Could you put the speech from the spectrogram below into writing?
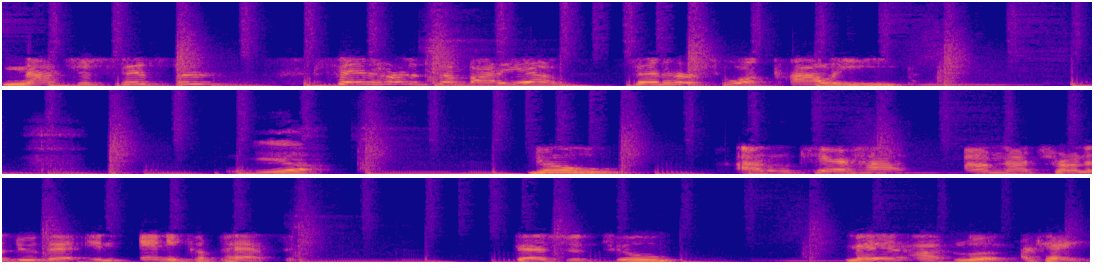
Not your sister. Send her to somebody else. Send her to a colleague. Yeah. Dude, I don't care how I'm not trying to do that in any capacity. That's just too man, I look, I can't.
